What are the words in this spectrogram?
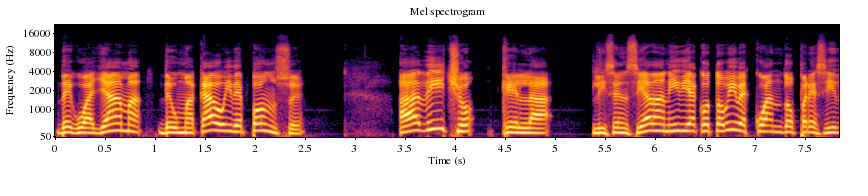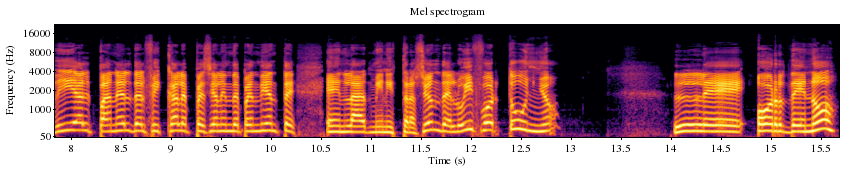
de Guayama, de Humacao y de Ponce, ha dicho que la licenciada Nidia Cotovives, cuando presidía el panel del fiscal especial independiente en la administración de Luis Fortuño, le ordenó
